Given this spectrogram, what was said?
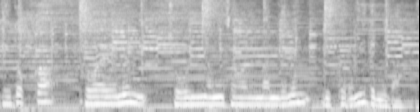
구독과 좋아요는 좋은 영상을 만드는 밑거름이 됩니다.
